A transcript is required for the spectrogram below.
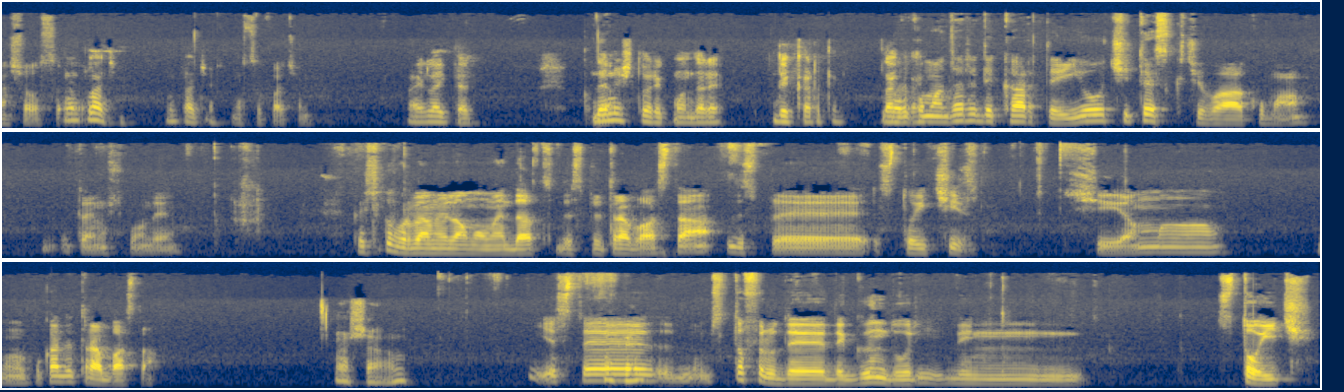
Așa o să, îmi place, îmi place. o să facem. I like that. Dă-ne Da. și tu o recomandare de carte. O Dacă ai. recomandare de carte. Eu citesc ceva acum. Uite, nu știu pe unde e. Că știi că vorbeam noi la un moment dat despre treaba asta, despre stoicism. Și am, uh, m-am apucat de treaba asta. Așa. Este sunt tot felul de, de gânduri din stoici,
